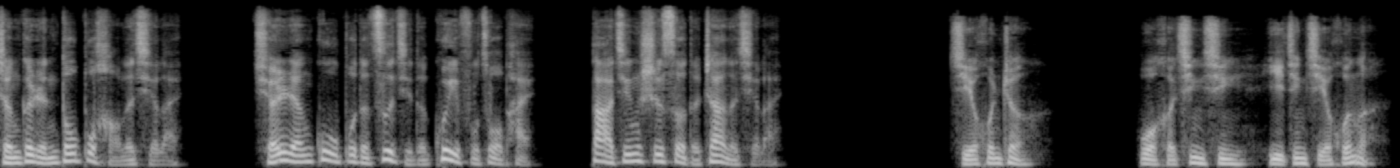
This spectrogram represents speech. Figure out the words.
整个人都不好了起来，全然顾不得自己的贵妇做派，大惊失色的站了起来。结婚证，我和清新已经结婚了。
